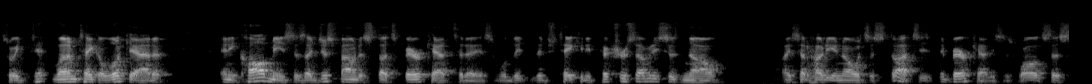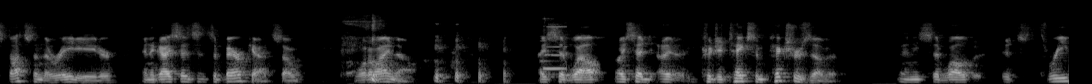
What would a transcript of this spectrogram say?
So he t- let him take a look at it. And he called me. He says, I just found a Stutz Bearcat today. I said, well, did, did you take any pictures of it? He says, no. I said, how do you know it's a Stutz? He's a Bearcat. He says, well, it says Stutz in the radiator. And the guy says it's a Bearcat. So what do I know? I said, well, I said, could you take some pictures of it? And he said, well, it's three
